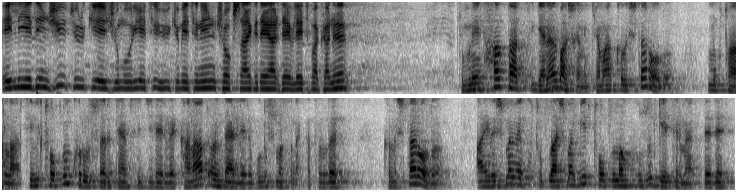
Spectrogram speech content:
57. Türkiye Cumhuriyeti Hükümeti'nin çok saygıdeğer devlet bakanı Cumhuriyet Halk Partisi Genel Başkanı Kemal Kılıçdaroğlu, muhtarlar, sivil toplum kuruluşları temsilcileri ve kanaat önderleri buluşmasına katıldı. Kılıçdaroğlu, ayrışma ve kutuplaşma bir topluma huzur getirmez dedi.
